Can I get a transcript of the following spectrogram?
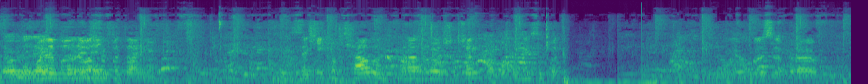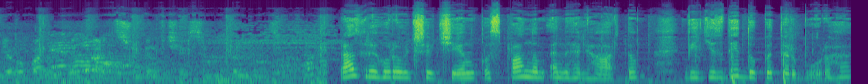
Добрий У мене були до вас запитання. За яких обставин Тарас Григорович Шевченко опинився під Забрав його пан Генджальд, що він вчився. Тарас Григорович Шевченко з паном Енгельгардом від'їздить до Петербурга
